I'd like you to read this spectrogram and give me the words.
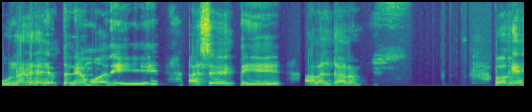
ఉన్నట్టుగా చెప్తేనేమో అది అశయోక్తి అలంకారం. ఓకే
